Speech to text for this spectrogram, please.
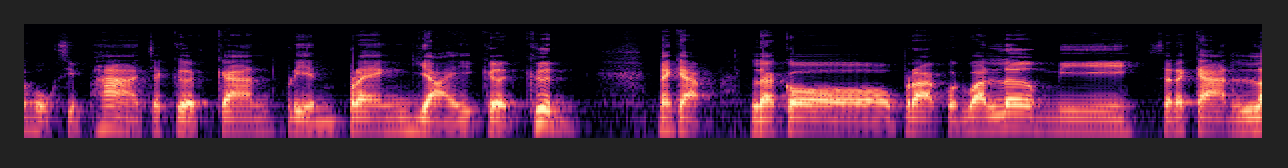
2565 จะเกิดการเปลี่ยนแปลงใหญ่เกิดขึ้นนะครับแล้วก็ปรากฏว่าเริ่มมีสถานการณ์เ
